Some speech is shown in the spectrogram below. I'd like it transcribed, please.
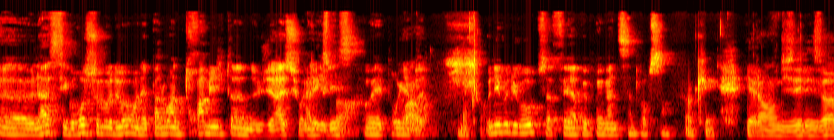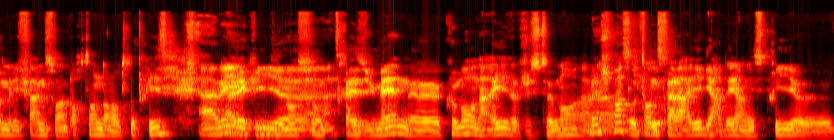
euh, là, c'est grosso modo, on n'est pas loin de 3000 tonnes, je dirais, sur À l'export. Oui, pour Gavotte. Wow. Au niveau du groupe, ça fait à peu près 25%. Ok. Et alors, on disait les hommes, les femmes sont importantes dans l'entreprise, Ah oui, avec puis, une euh, dimension très humaine. Comment on arrive justement à Ben, je pense qu'il autant de salariés garder un esprit euh,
